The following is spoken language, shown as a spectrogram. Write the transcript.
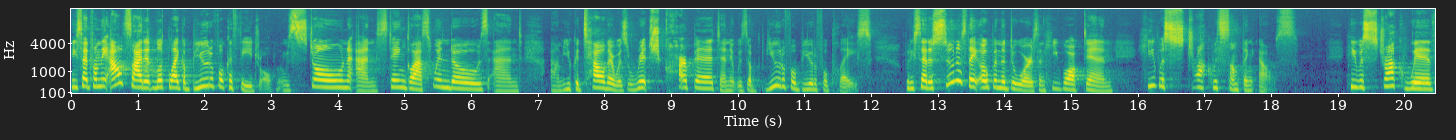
He said from the outside it looked like a beautiful cathedral. It was stone and stained glass windows, and um, you could tell there was rich carpet, and it was a beautiful, beautiful place. But he said as soon as they opened the doors and he walked in, he was struck with something else. He was struck with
